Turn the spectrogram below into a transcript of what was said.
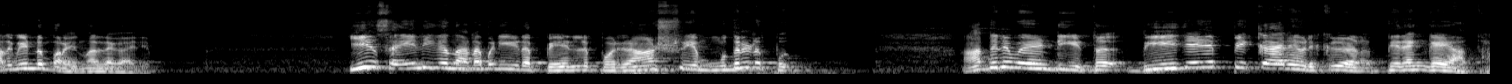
അത് വീണ്ടും പറയും നല്ല കാര്യം. ഈ സൈനിക നടപടിയുടെ പേരിൽ ഇപ്പോൾ രാഷ്ട്രീയ മുതലെടുപ്പ്. അതിനു വേണ്ടിയിട്ട് ബി ജെ പിക്കാരെ ഒരുക്കുകയാണ് തിരംഗയാത്ര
